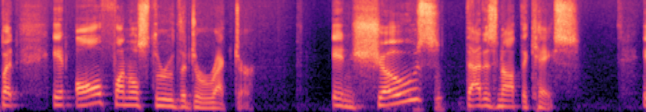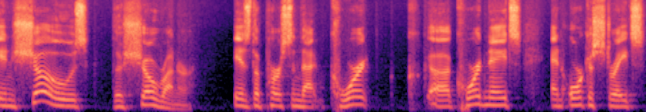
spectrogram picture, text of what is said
but it all funnels through the director. In shows, that is not the case. In shows, the showrunner is the person that co- uh, coordinates and orchestrates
